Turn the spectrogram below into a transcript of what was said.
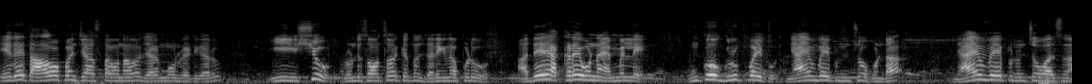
ఏదైతే ఆరోపణ చేస్తూ ఉన్నారో జగన్మోహన్ రెడ్డి గారు ఈ ఇష్యూ రెండు సంవత్సరాల క్రితం జరిగినప్పుడు అదే అక్కడే ఉన్న ఎమ్మెల్యే ఇంకో గ్రూప్ వైపు న్యాయం వైపు నుంచోకుండా న్యాయం వైపు నుంచోవాల్సిన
